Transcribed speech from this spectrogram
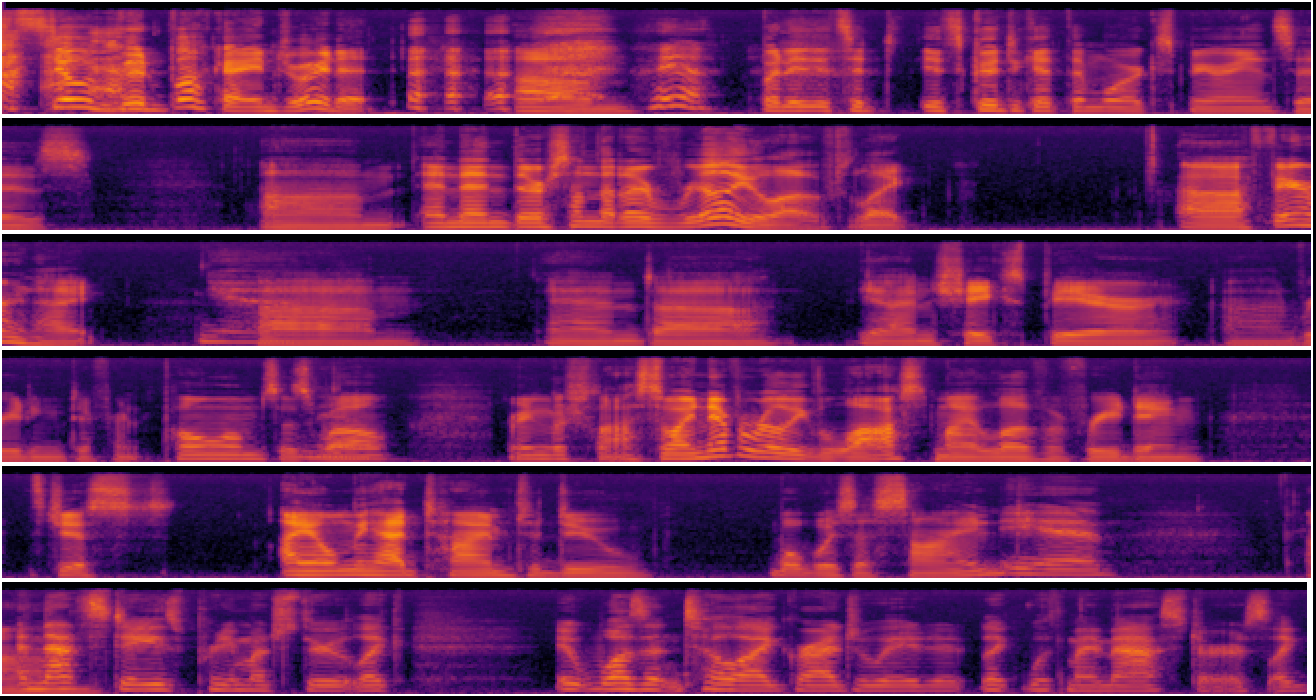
still a good book. I enjoyed it. Um, Yeah. but it, it's a, it's good to get the more experiences. Um, and then there's some that I really loved, like uh, Fahrenheit, Yeah. um, and uh, yeah, and Shakespeare, uh, reading different poems as Yeah. well for English class. So I never really lost my love of reading. It's just I only had time to do what was assigned. yeah. Um, and that stays pretty much through like it wasn't until i graduated like with my masters like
